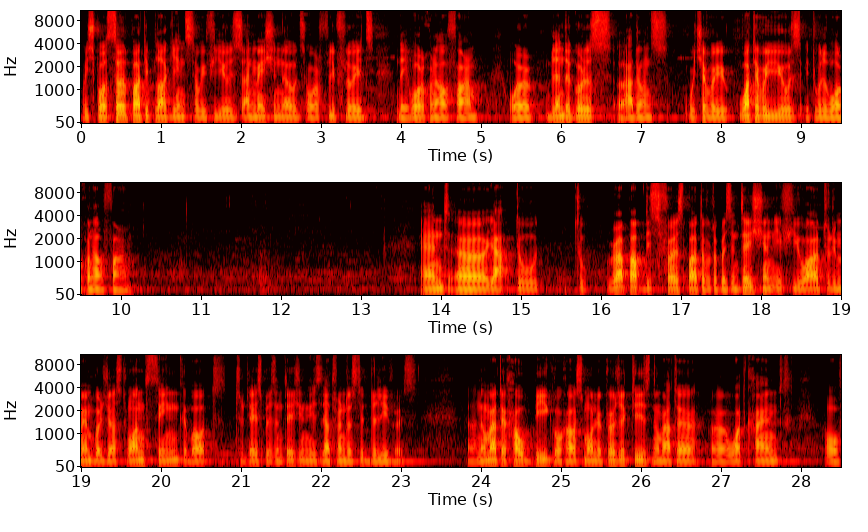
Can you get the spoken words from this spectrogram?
We support third-party plugins. So if you use animation nodes or flip fluids, they work on our farm. Or Blender Gurus add-ons, whichever you, whatever you use, it will work on our farm. And uh, yeah, to, to wrap up this first part of the presentation, if you are to remember just one thing about today's presentation is that RenderStreet delivers. Uh, no matter how big or how small your project is, no matter uh, what kind of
